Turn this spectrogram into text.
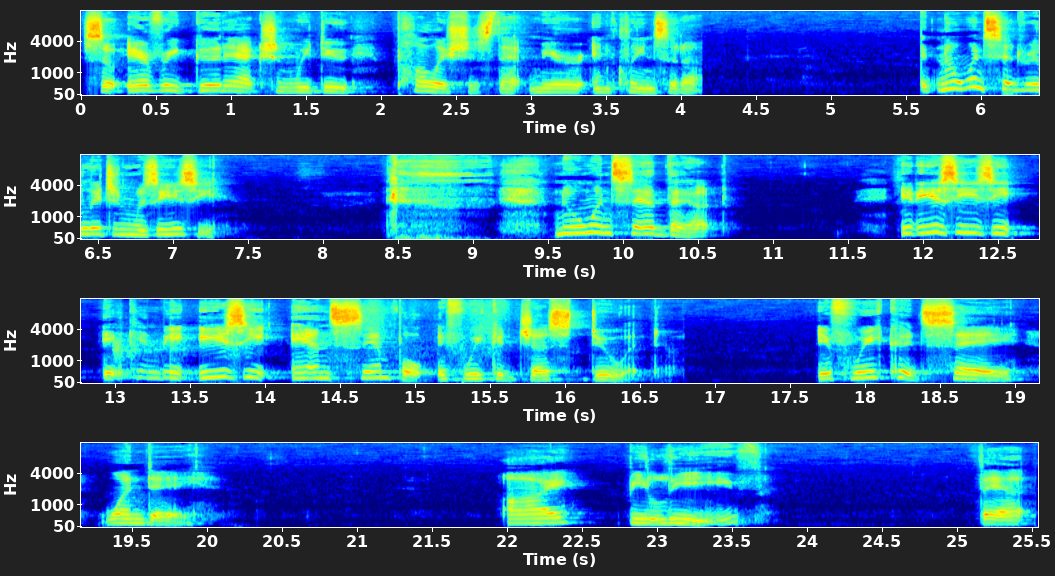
So every good action we do polishes that mirror and cleans it up. No one said religion was easy. no one said that. It is easy, it can be easy and simple if we could just do it. If we could say one day, I believe that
